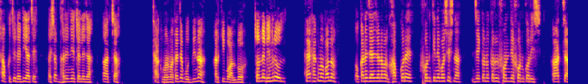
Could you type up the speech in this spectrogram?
সবকিছু রেডি আছে। এসব ধরে নিয়ে চলে যা। আচ্ছা। ঠাকুমার মাথায় যে বুদ্ধি না, আর কি বলব? সন্ধে ভীমরুল। হ্যাঁ ঠাকুমা, বলো। ওখানে যাই যেন আবার ঘপ করে ফোন কিনে বসিস না, যে কোনো কারোর ফোন দিয়ে ফোন করিস। আচ্ছা।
